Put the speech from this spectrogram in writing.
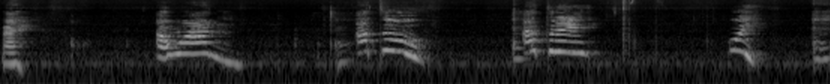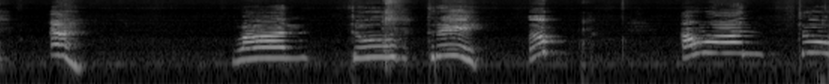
ไปเอา one เอา two เอา three อุ้ยอะ one two three อึ๊บเอา one two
